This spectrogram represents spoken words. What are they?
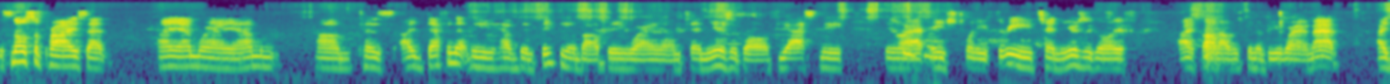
it's no surprise that I am where I am because I definitely have been thinking about being where I am 10 years ago. If you asked me, you know, at age 23, 10 years ago, if I thought I was going to be where I'm at, I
